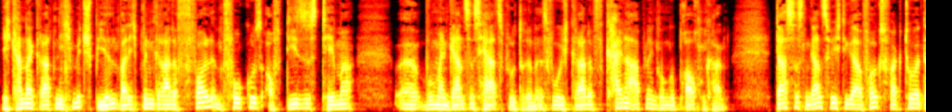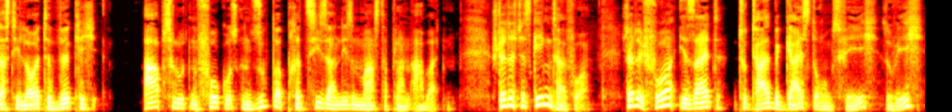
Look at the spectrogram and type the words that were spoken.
Ich kann da gerade nicht mitspielen, weil ich bin gerade voll im Fokus auf dieses Thema, äh, wo mein ganzes Herzblut drin ist, wo ich gerade keine Ablenkung gebrauchen kann. Das ist ein ganz wichtiger Erfolgsfaktor, dass die Leute wirklich absoluten Fokus und super präzise an diesem Masterplan arbeiten. Stellt euch das Gegenteil vor. Stellt euch vor, ihr seid total begeisterungsfähig, so wie ich.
